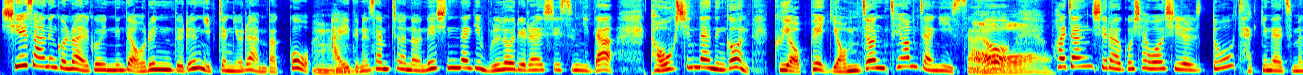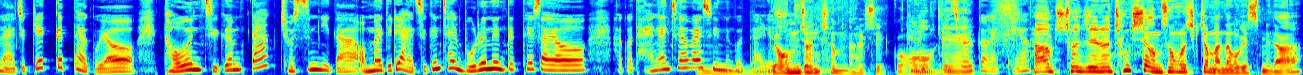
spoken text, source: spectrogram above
시에서 하는 걸로 알고 있는데 어른들은 입장료를 안 받고 음. 아이들은 3,000원에 신나게 물놀이를 할 수 있습니다. 더욱 신나는 건 그 옆에 염전 체험장이 있어요. 어. 화장실하고 샤워실도 작긴 하지만 아주 깨끗하고요. 더운 지금 딱 좋습니다. 엄마들이 아직은 잘 모르는 듯해서요. 하고 다양한 체험할 수 있는 곳도 알려주셨어요. 음, 염전 체험도 할 수 있고. 그러니까 예. 좋을 것 같아요. 다음 추천지는 청취자 음성으로 직접 만나보겠습니다.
